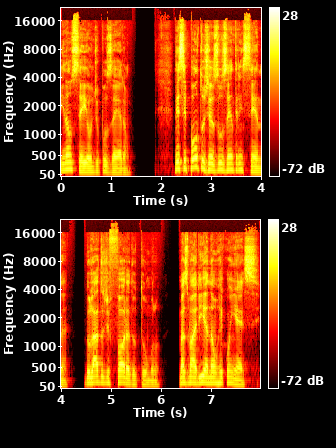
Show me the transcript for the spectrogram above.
e não sei onde o puseram. Nesse ponto, Jesus entra em cena do lado de fora do túmulo, mas Maria não reconhece.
